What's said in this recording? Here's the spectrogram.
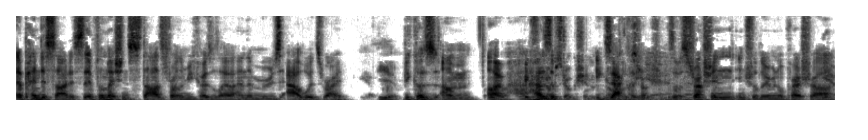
appendicitis, the inflammation starts from the mucosal layer and then moves outwards, right? Yeah. Because um oh how, Because how of does it obstruction. exactly Yeah. because of obstruction, intraluminal pressure, Yeah.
